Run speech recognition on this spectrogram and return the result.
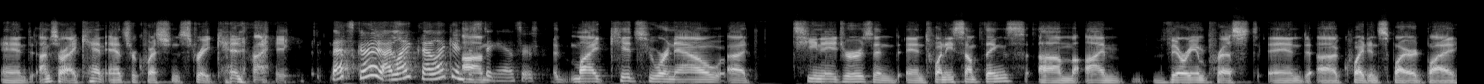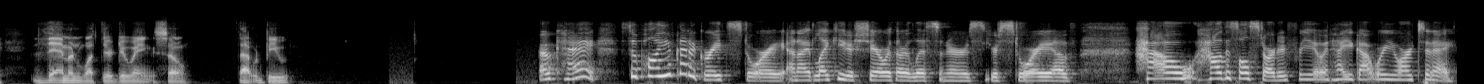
And I'm sorry, I can't answer questions straight, can I? That's good. I like I like interesting um, answers. My kids who are now uh, teenagers and and 20 somethings um, i'm very impressed and uh, quite inspired by them and what they're doing. So that would be okay. So paul you've got a great story and i'd like you to share with our listeners your story of how how this all started for you and how you got where you are today.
